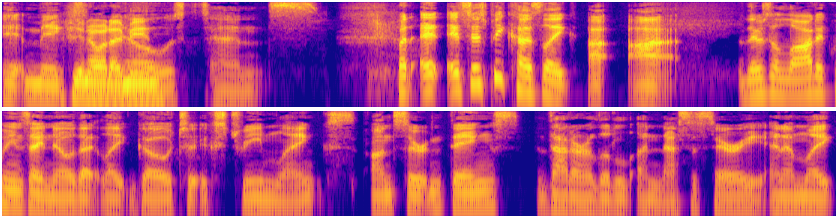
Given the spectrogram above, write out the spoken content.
it makes you know what I mean. sense. But it, it's just because like I, I, there's a lot of queens I know that like go to extreme lengths on certain things that are a little unnecessary, and I'm like,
